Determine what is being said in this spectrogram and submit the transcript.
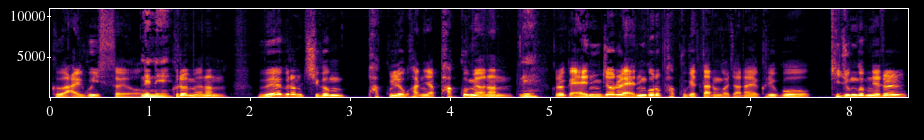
그 알고 있어요. 네네. 그러면은 왜 그럼 지금 바꾸려고 하느냐? 바꾸면은 네. 그러니까 엔저를 엔고로 바꾸겠다는 거잖아요. 그리고 기준금리를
